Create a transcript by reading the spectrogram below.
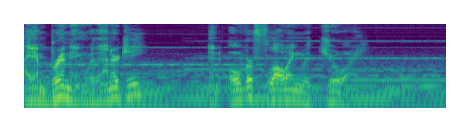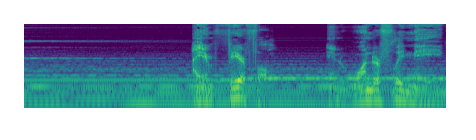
I am brimming with energy and overflowing with joy. I am fearful and wonderfully made.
